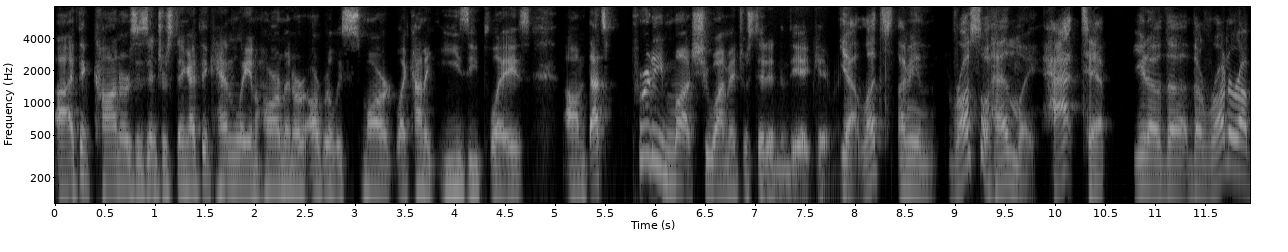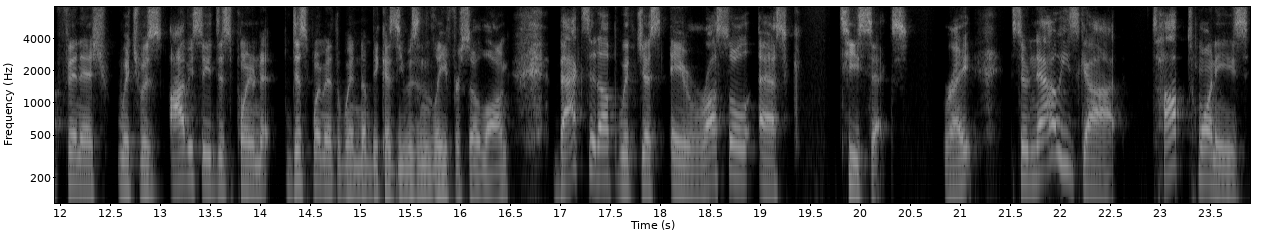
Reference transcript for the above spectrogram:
Uh, I think Conners is interesting. I think Henley and Harman are, are really smart, like kind of easy plays. Um, that's pretty much who I'm interested in in the 8K range. Yeah, let's. I mean, Russell Henley, hat tip. You know the the runner up finish, which was obviously a disappointment disappointment at the Wyndham because he was in the lead for so long, backs it up with just a Russell esque T6, right? So now he's got top 20s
